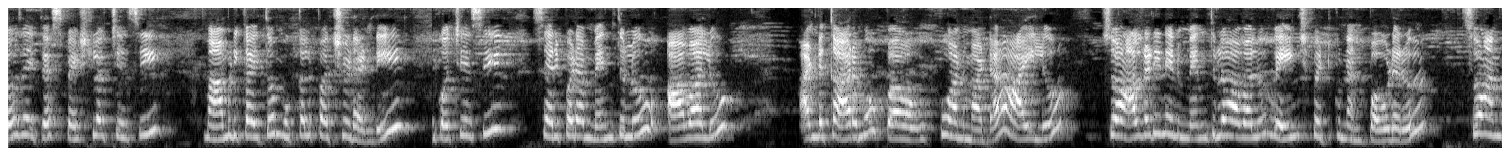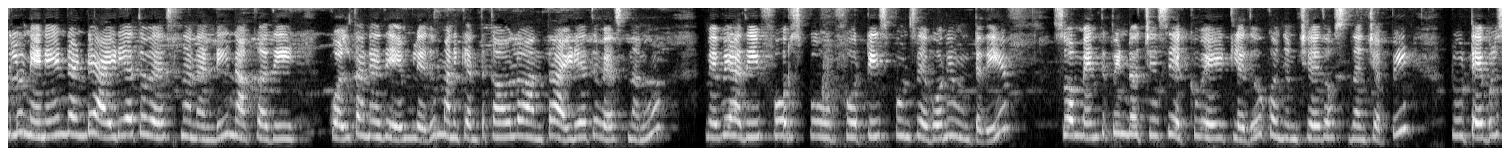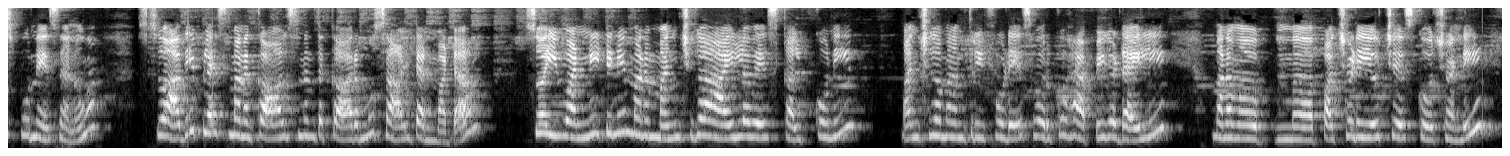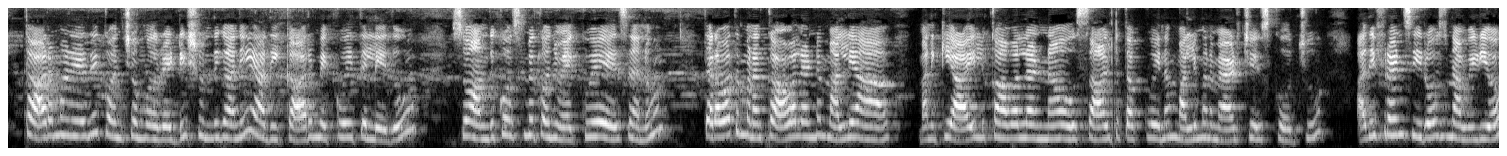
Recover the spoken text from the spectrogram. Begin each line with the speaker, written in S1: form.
S1: రోజైతే స్పెషల్ వచ్చేసి మామిడికాయతో ముక్కలు పచ్చడి అండి ఇంకొచ్చేసి సరిపడా మెంతులు ఆవాలు అండ్ కారము ఉప్పు అనమాట ఆయిల్. సో ఆల్రెడీ నేను మెంతులు ఆవాలు వేయించి పెట్టుకున్నాను పౌడరు. సో అందులో నేనేంటంటే ఐడియాతో వేస్తున్నానండి. నాకు అది కొలత అనేది ఏం లేదు. మనకి ఎంత కావాలో అంత ఐడియాతో వేస్తున్నాను. మేబీ అది ఫోర్ స్పూ ఫోర్ టీ స్పూన్స్ ఏవోనే ఉంటుంది. సో మెంతిపిండి వచ్చేసి ఎక్కువ వేయట్లేదు కొంచెం చేదు వస్తుందని చెప్పి టూ టేబుల్ స్పూన్ వేసాను. సో అది ప్లస్ మనకు కావాల్సినంత కారము సాల్ట్ అనమాట సో ఇవన్నిటిని మనం మంచిగా ఆయిల్లో వేసి కలుపుకొని మంచిగా మనం త్రీ ఫోర్ డేస్ వరకు హ్యాపీగా డైలీ మనం పచ్చడి యూజ్ చేసుకోవచ్చండి. కారం అనేది కొంచెం రెడ్డిష్ ఉంది కానీ అది కారం ఎక్కువైతే లేదు. సో అందుకోసమే కొంచెం ఎక్కువే వేసాను. తర్వాత మనకు కావాలంటే మళ్ళీ మనకి ఆయిల్ కావాలన్నా సాల్ట్ తక్కువైనా మళ్ళీ మనం యాడ్ చేసుకోవచ్చు. అది ఫ్రెండ్స్ ఈరోజు నా వీడియో.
